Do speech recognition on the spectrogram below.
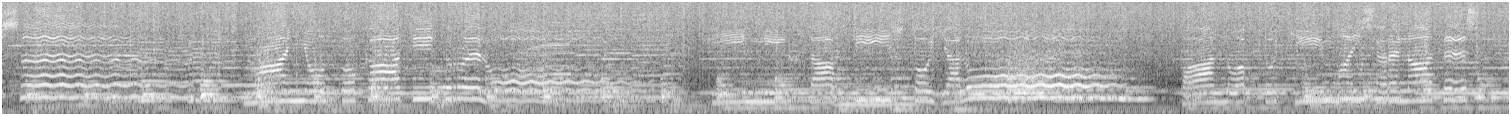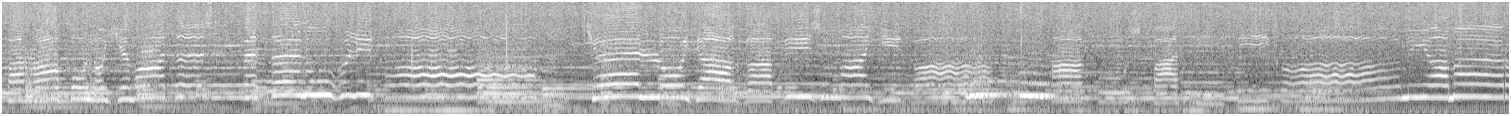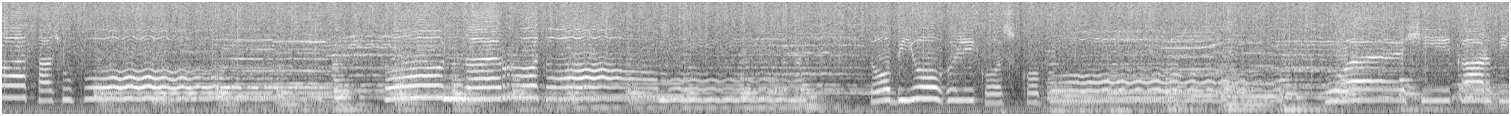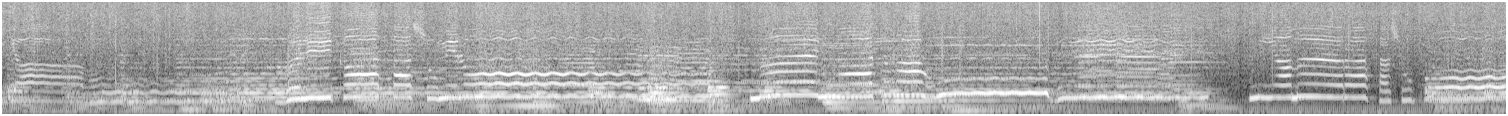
σε Μα νιώθω κάτι τρελό. Τη νύχτα αυτή στο γυαλό Πάνω από το κύμα οι σερενάτες Παράπονο γεμάτες πεθαίνουν γλυκά θα σου πω. Τον ερώτα μου Το πιο γλυκό σκοπό που έχει η καρδιά μου. Γλυκά θα σου μιλώ με ένα τραγούδι. Μια μέρα θα σου πω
